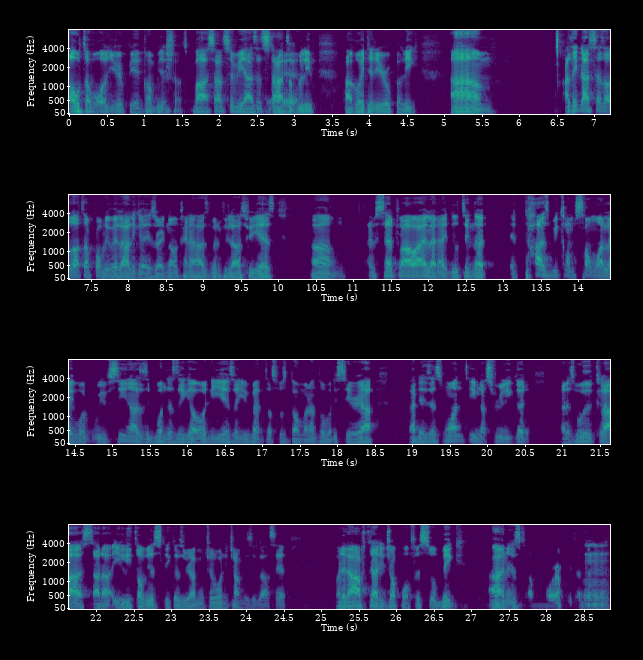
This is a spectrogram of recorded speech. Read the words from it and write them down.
out of all European competitions. Barca and Sevilla, as it stands, I believe, are going to the Europa League. Um, I think that says a lot of probably where La Liga is right now, kind of has been for the last few years. Um, I've said for a while that I do think that it has become somewhat like what we've seen as the Bundesliga or in the years of Juventus was dominant over the Serie A. That there's this one team that's really good, that is world class, that are elite, obviously, because Real Madrid won the Champions League last year. But then after that, the drop off is so big and it's a poor, representation, Mm.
